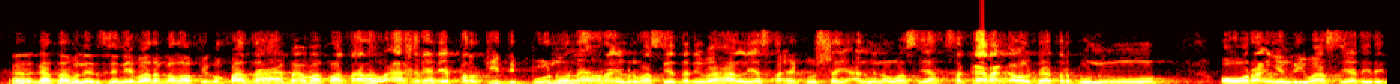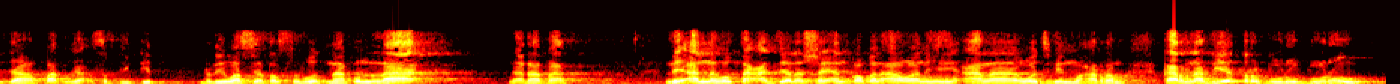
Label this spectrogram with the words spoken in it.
Eh, kata beliau di sini barakallahu fikum fadzahaba wa qatalahu akhirnya dia pergi dibunuhlah orang yang berwasiat tadi wahal yastahiqu syai'an minal wasiyah. Sekarang kalau sudah terbunuh, orang yang diwasiati ini dapat enggak sedikit dari wasiat tersebut? Naqul la, enggak dapat. Li'annahu ta'ajjala syai'an qabla awanihi ala wajhin muharram. Karena dia terburu-buru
